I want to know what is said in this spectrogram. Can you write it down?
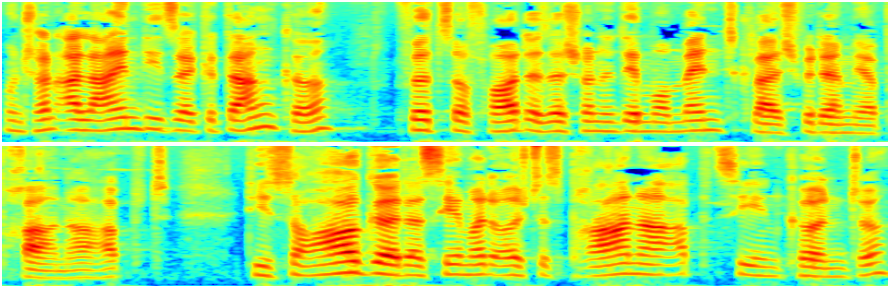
Und schon allein dieser Gedanke führt sofort, dass ihr schon in dem Moment gleich wieder mehr Prana habt die Sorge, dass jemand euch das Prana abziehen könnte,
